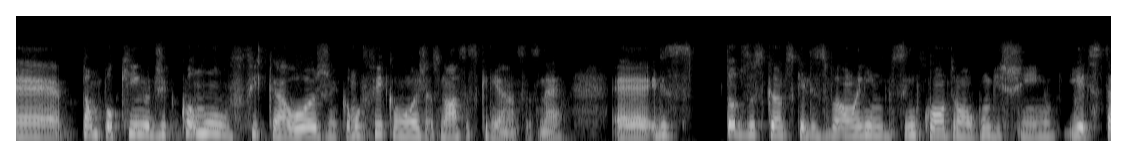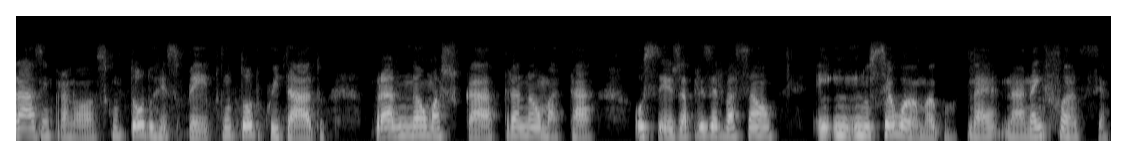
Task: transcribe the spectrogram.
é, tá um pouquinho de como fica hoje, como ficam hoje as nossas crianças, né? É, eles, todos os cantos que eles vão, eles encontram algum bichinho e eles trazem para nós com todo respeito, com todo cuidado, para não machucar, para não matar, ou seja, a preservação em, em, no seu âmago, né? Na, na, infância,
